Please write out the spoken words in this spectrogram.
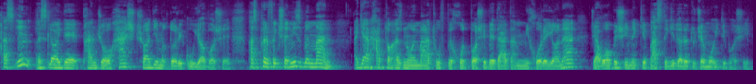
پس این اسلاید 58 شاید یه مقداری گویا باشه. پس پرفکشنیزم من اگر حتی از نوع معطوف به خود باشه به دردم می‌خوره یا نه جوابش اینه که بستگی داره تو چه محیطی باشی.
